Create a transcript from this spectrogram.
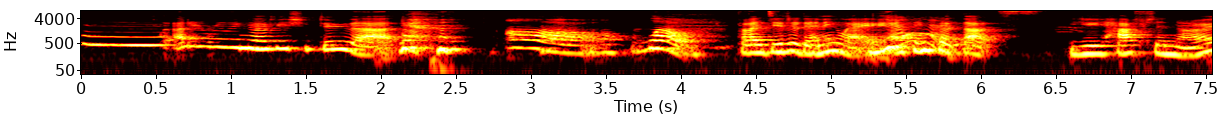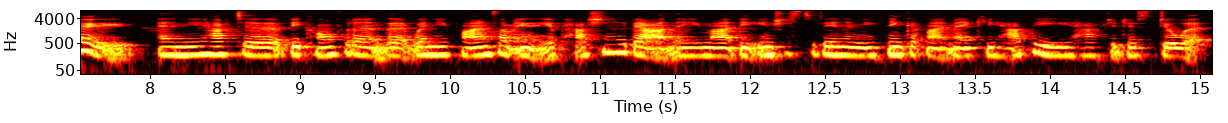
"Mm, I don't really know if you should do that. oh, well, but I did it anyway. I think that that's you have to know and you have to be confident that when you find something that you're passionate about and that you might be interested in and you think it might make you happy, you have to just do it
